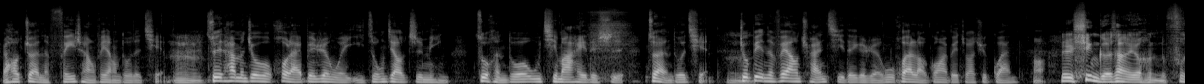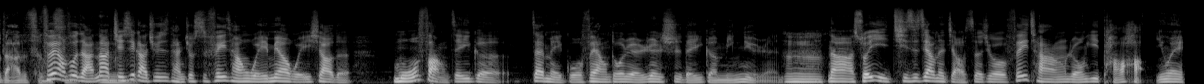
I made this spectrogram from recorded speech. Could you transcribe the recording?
然后赚了非常非常多的钱。嗯。所以他们就后来被认为以宗教之名做很多乌漆抹黑的事，赚很多钱，就变成非常传奇的一个人物。后来老公还被抓去关啊、所以性格上有很复杂的层次，非常复杂。那杰西卡·薛斯坦就是非常惟妙惟肖的模仿这一个在美国非常多人认识的一个名女人。嗯。那所以其实这样的角色就非常容易讨好，因为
